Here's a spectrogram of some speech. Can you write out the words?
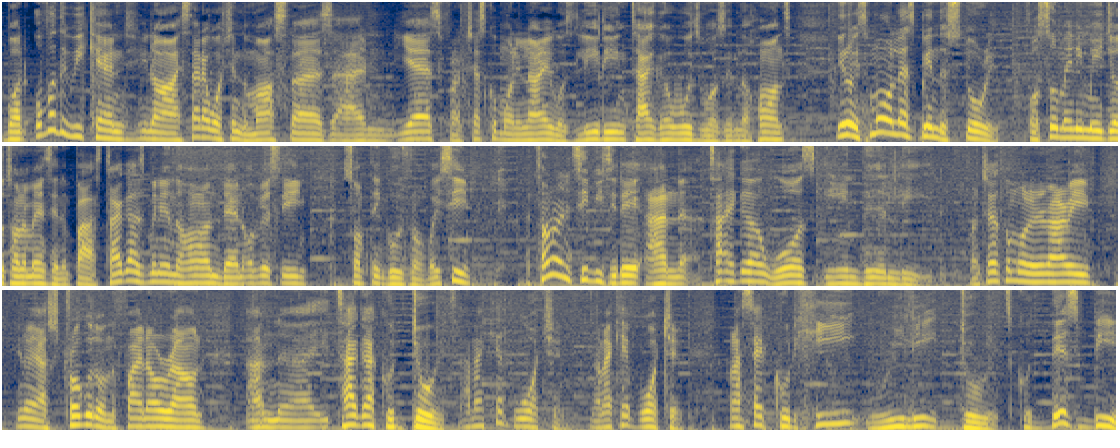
But over the weekend, you know, I started watching the Masters, and yes, Francesco Molinari was leading, Tiger Woods was in the hunt. You know, it's more or less been the story for so many major tournaments in the past. Tiger has been in the hunt, then obviously something goes wrong. But you see, I turned on the TV today, and Tiger was in the lead. Francesco Molinari, you know, he struggled on the final round, and uh, Tiger could do it. And I kept watching, and I kept watching, and I said, could he really do it? Could this be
